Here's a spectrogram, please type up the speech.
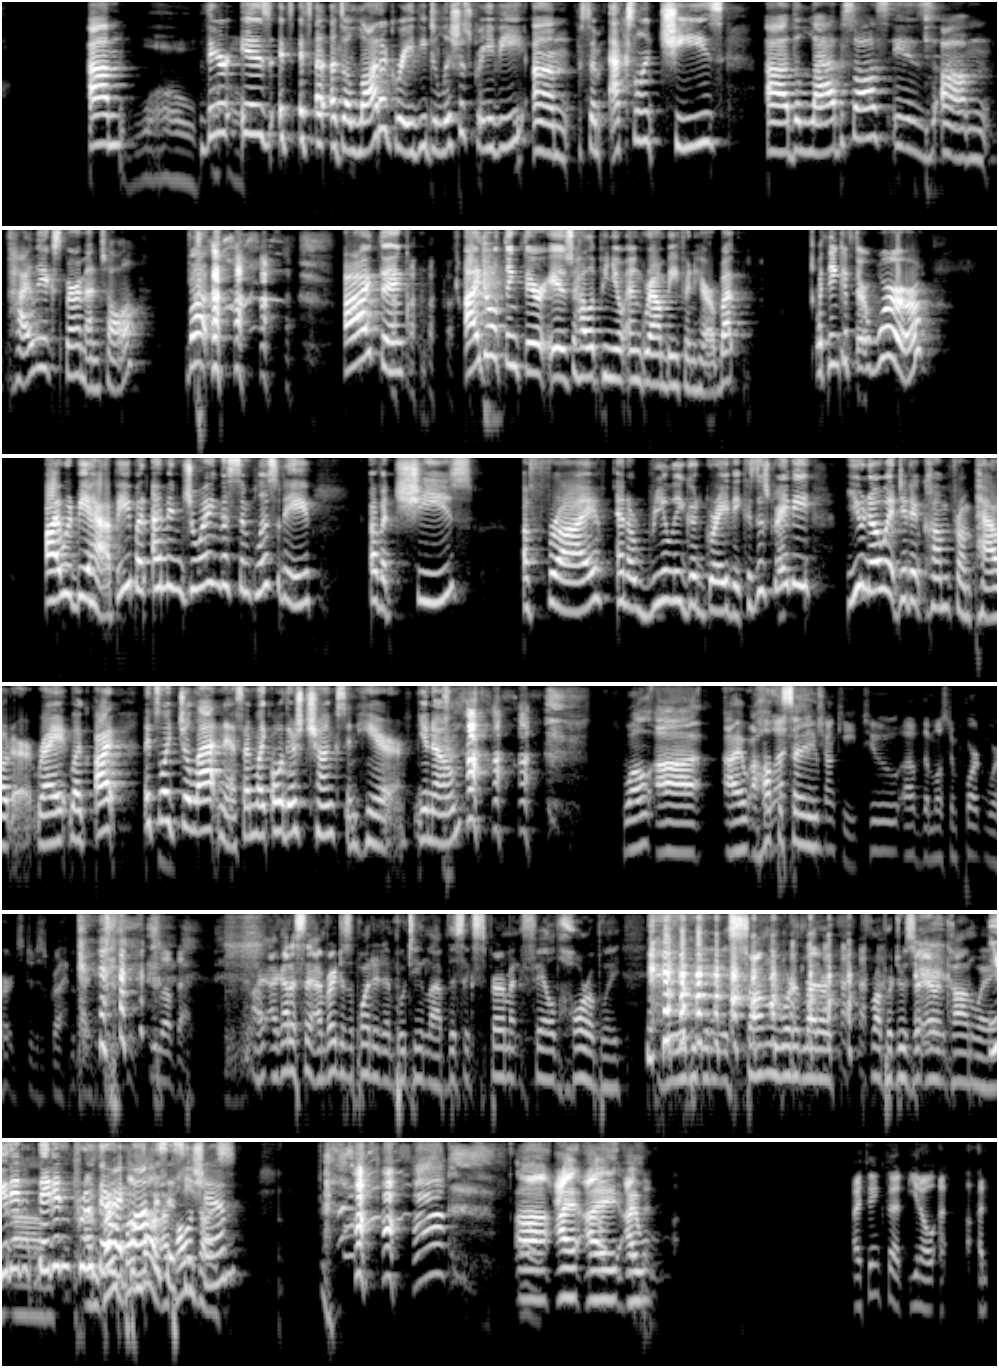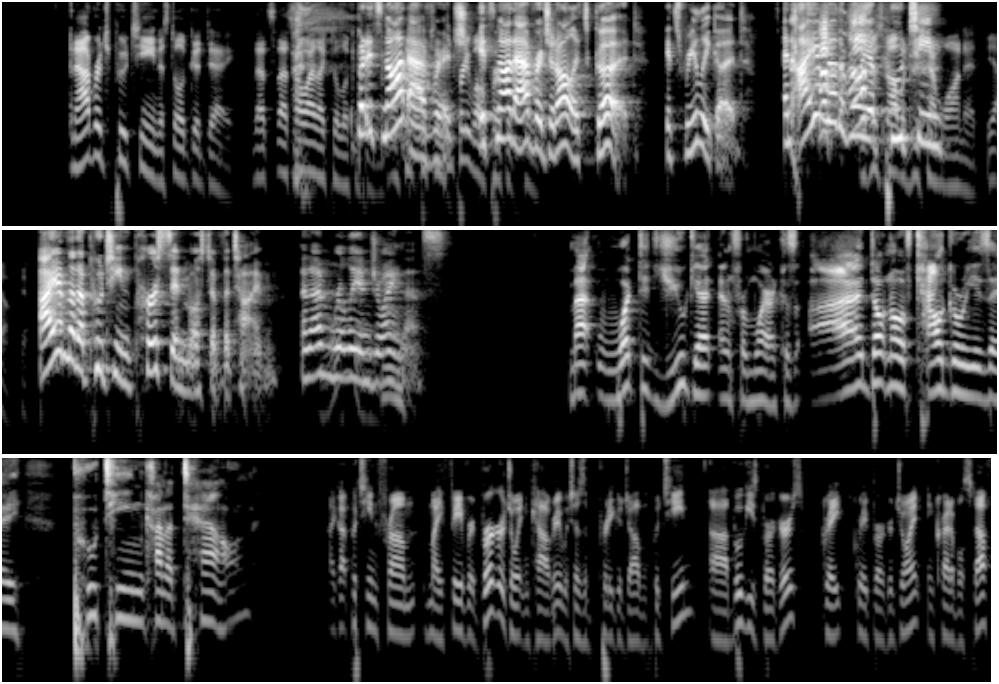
Um, Whoa. There is it's it's a, it's a lot of gravy, delicious gravy, um, some excellent cheese. Uh, the lab sauce is um, highly experimental, but I think I don't think there is jalapeno and ground beef in here. But I think if there were, I would be happy. But I'm enjoying the simplicity of a cheese, a fry, and a really good gravy. Because this gravy, you know, it didn't come from powder, right? Like I, it's like gelatinous. I'm like, oh, there's chunks in here, you know. Well, uh, I, I'll have to say, chunky, two of the most important words to describe a gravy. we love that. I, I gotta say, I'm very disappointed in Poutine Lab. This experiment failed horribly. We will be getting a strongly worded letter from our producer Aaron Conway. You didn't. Um, they didn't prove I'm their very bummed out. Hypothesis, apologize. Hisham. Uh, I, I, I, Listen, I think that you know, an, an average poutine is still a good day. That's that's how I like to look. But at it's it. not I think average. pretty well it's not average at all. It's good. It's really good. And I am not a really a Just not what Hisham poutine. wanted. Yeah, yeah. I am not a poutine person most of the time, and I'm really enjoying this. Matt, what did you get and from where? Because I don't know if Calgary is a poutine kind of town. I got poutine from my favorite burger joint in Calgary, which does a pretty good job of poutine. Uh, Boogie's Burgers, great, great burger joint, incredible stuff.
